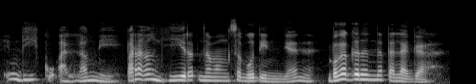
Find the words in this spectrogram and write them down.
Hindi ko alam eh. Parang ang hirap namang sagutin yan. Baka ganun na talaga.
